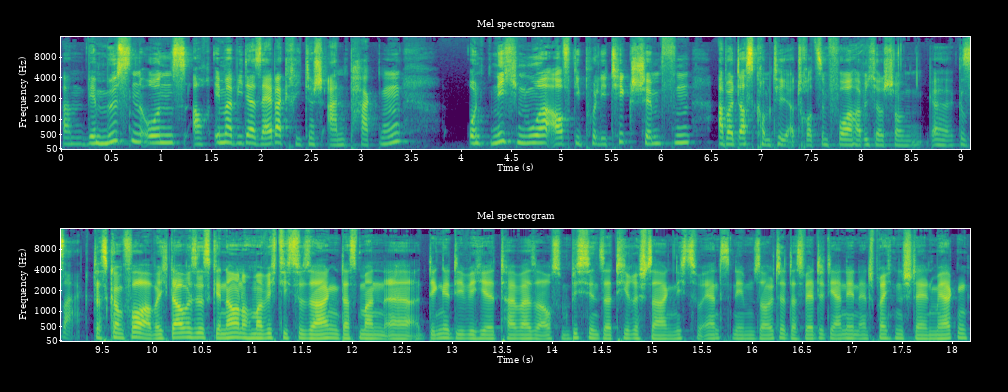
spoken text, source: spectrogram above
Ähm, wir müssen uns auch immer wieder selber kritisch anpacken und nicht nur auf die Politik schimpfen, aber das kommt hier ja trotzdem vor, habe ich ja schon äh, gesagt. Das kommt vor, aber ich glaube, es ist genau nochmal wichtig zu sagen, dass man äh, Dinge, die wir hier teilweise auch so ein bisschen satirisch sagen, nicht zu so ernst nehmen sollte. Das werdet ihr an den entsprechenden Stellen merken.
